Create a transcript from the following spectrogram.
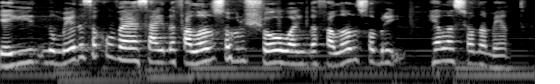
E aí, no meio dessa conversa, ainda falando sobre o show, ainda falando sobre relacionamento.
